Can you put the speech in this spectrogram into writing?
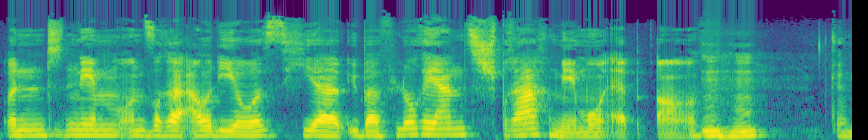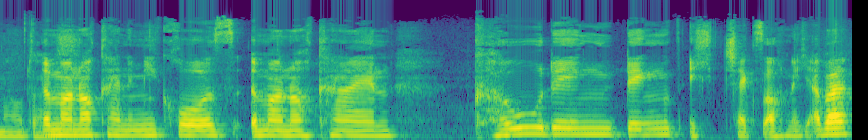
und nehmen unsere Audios hier über Florians Sprachmemo-App auf. Mhm. Genau das. Immer noch keine Mikros, immer noch kein Coding-Ding. Ich check's auch nicht, aber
